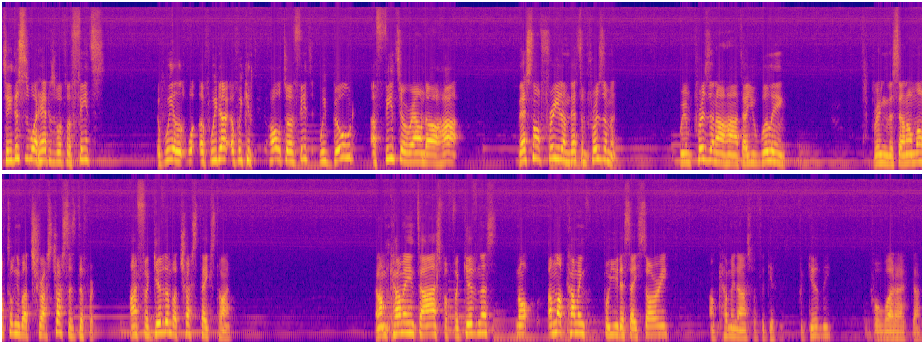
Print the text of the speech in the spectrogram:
See, this is what happens with offense. If we if we don't if we can hold to offense, we build a fence around our heart. That's not freedom, that's imprisonment. We imprison our hearts. Are you willing to bring this out? I'm not talking about trust. Trust is different. I forgive them, but trust takes time. And I'm coming to ask for forgiveness. Not, I'm not coming for you to say sorry. I'm coming to ask for forgiveness. Forgive me for what I've done.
